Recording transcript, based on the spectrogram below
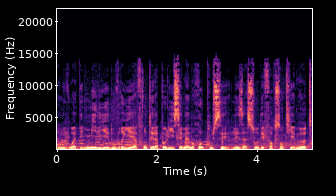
On voit des milliers d'ouvriers affronter la police et même repousser les assauts des forces anti-émeutes.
